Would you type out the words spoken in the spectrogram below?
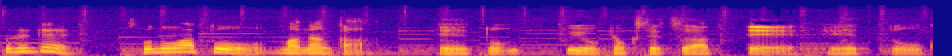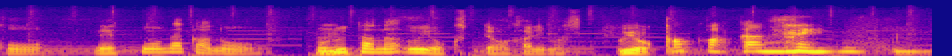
それで、その後、まあなんか、えっ、と、紆余曲折あって、えっ、と、こう、ネットの中のオルタナ右翼ってわかります、右翼。わわかんないです。うん。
